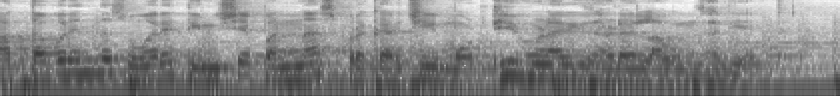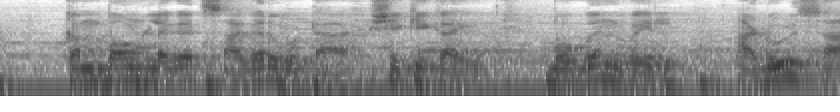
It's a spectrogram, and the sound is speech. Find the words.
आत्तापर्यंत सुमारे तीनशे पन्नास प्रकारची मोठी होणारी झाडं लावून झाली आहेत. कंपाऊंड लगत सागरगोटा शिकिकाई बोगनवेल आडुळसा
